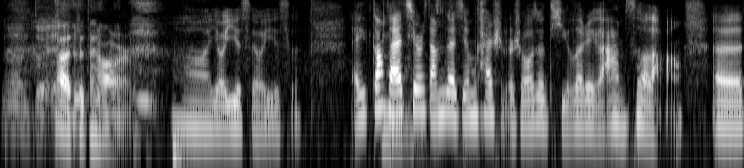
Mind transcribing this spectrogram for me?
嗯，对，啊，这太好玩了。啊，有意思，有意思。哎，刚才其实咱们在节目开始的时候就提了这个阿姆斯特朗，呃。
